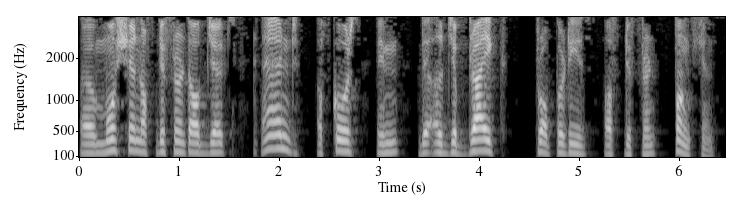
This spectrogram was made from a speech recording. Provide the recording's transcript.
uh, motion of different objects and of course in the algebraic properties of different functions.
